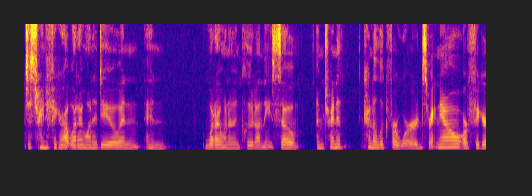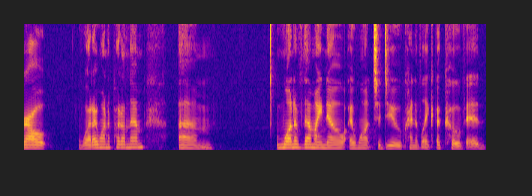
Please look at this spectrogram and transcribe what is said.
just trying to figure out what I want to do and and what I want to include on these. So I'm trying to kind of look for words right now or figure out what I want to put on them. Um, one of them I know I want to do kind of like a COVID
